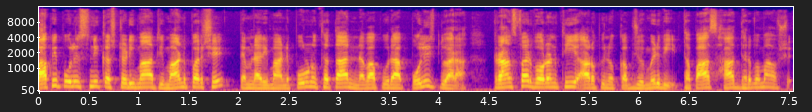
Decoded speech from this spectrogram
વાપી પોલીસની કસ્ટડીમાં રિમાન્ડ પર છે. તેમના રિમાન્ડ પૂર્ણ થતાં નવાપુરા પોલીસ દ્વારા ટ્રાન્સફર વોરંટથી આરોપીનો કબજો મેળવી તપાસ હાથ ધરવામાં આવશે.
